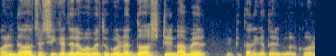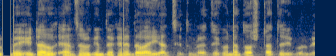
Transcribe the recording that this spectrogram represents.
পরে দেওয়া আছে শিক্ষার্থীরা পবিত্র দশটি নামের একটি তালিকা তৈরি করবে। এটার অ্যান্সারও কিন্তু এখানে দেওয়াই আছে। তোমরা যে কোনো দশটা তৈরি করবে।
